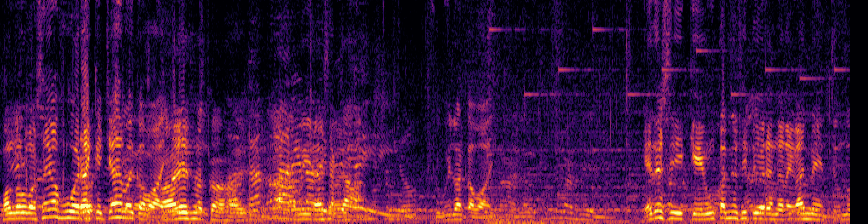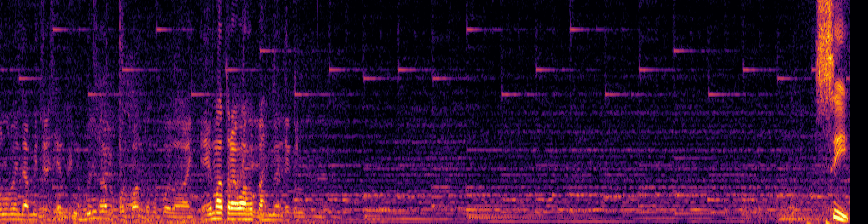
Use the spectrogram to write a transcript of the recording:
Cuando lo vacía afuera hay que echarlo al caballo. A esa caja. Ah, mira, esa caja. Subirlo al caballo. Es decir, que un camioncito de arena legalmente uno lo vende a 1.300 y no sabe por cuánto se puede dar. Es más trabajo que el Sí,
